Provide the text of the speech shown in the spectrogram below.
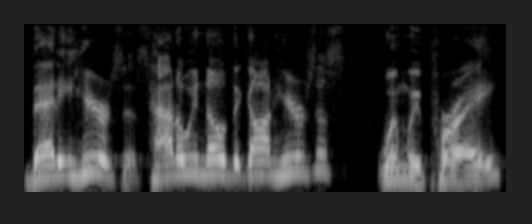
that He hears us, how do we know that God hears us? When we pray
